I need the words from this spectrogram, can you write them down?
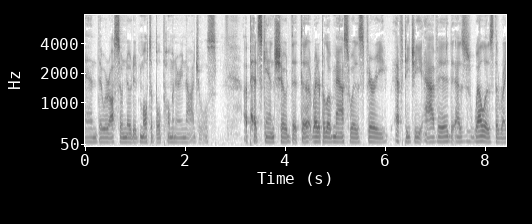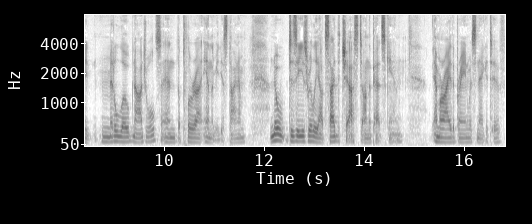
and there were also noted multiple pulmonary nodules. A PET scan showed that the right upper lobe mass was very FDG avid, as well as the right middle lobe nodules and the pleura and the mediastinum. No disease really outside the chest on the PET scan. MRI of the brain was negative.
